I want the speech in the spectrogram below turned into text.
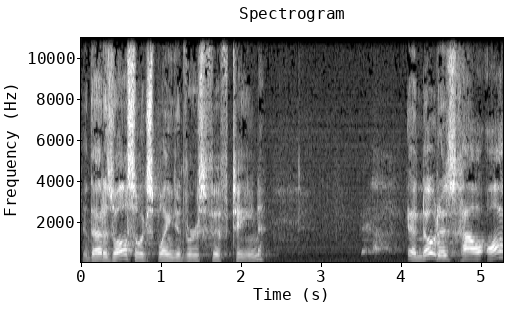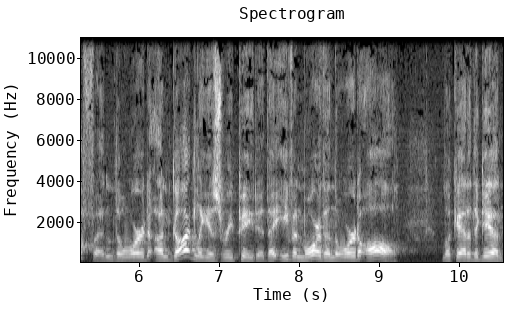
And that is also explained in verse 15. And notice how often the word ungodly is repeated, even more than the word all. Look at it again.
